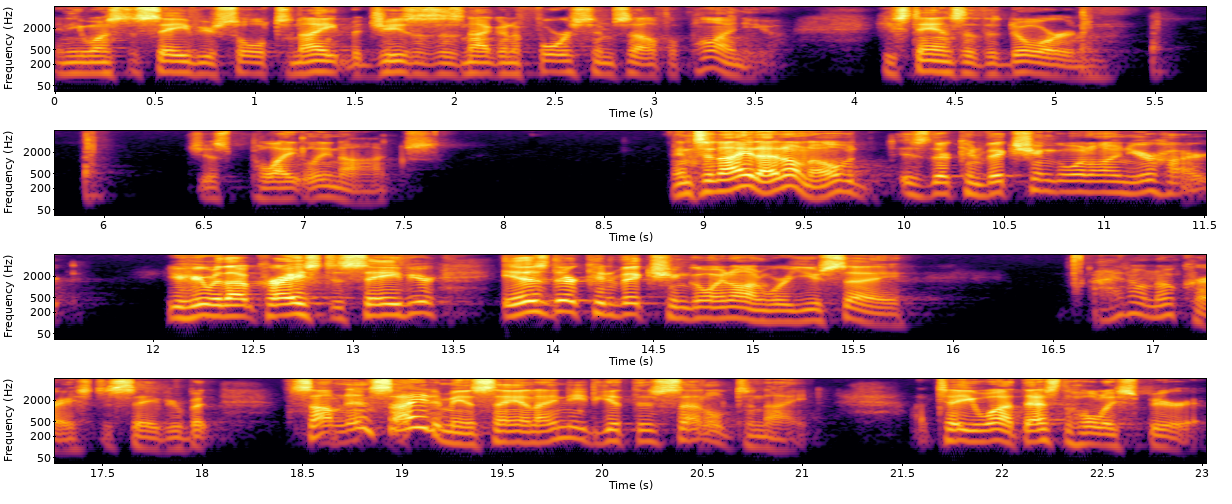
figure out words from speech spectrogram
And he wants to save your soul tonight, but Jesus is not going to force himself upon you. He stands at the door and just politely knocks. And tonight, I don't know, is there conviction going on in your heart? You're here without Christ as Savior. Is there conviction going on where you say, I don't know Christ as Savior, but Something inside of me is saying, I need to get this settled tonight. I'll tell you what, that's the Holy Spirit.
